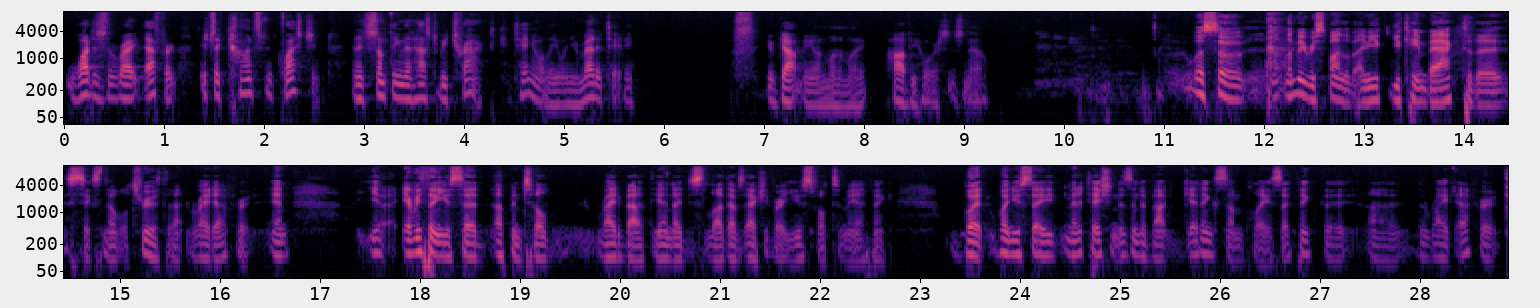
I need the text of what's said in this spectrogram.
what is the right effort? It's a constant question. And it's something that has to be tracked continually when you're meditating. You've got me on one of my hobby horses now. Well, so let me respond a little bit. I mean, you, you came back to the Sixth Noble Truth, that right effort. And yeah, everything you said up until right about at the end, I just loved. That was actually very useful to me, I think. But when you say meditation isn't about getting someplace, I think the uh, the right effort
